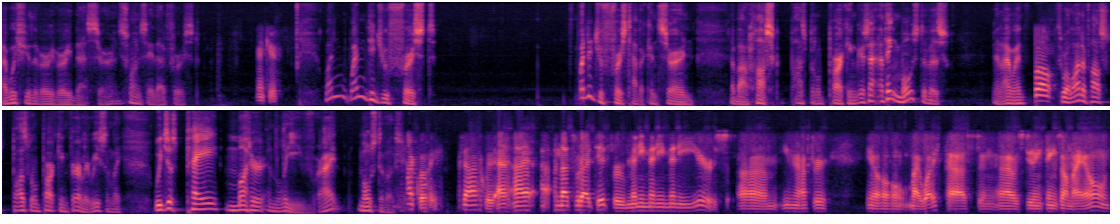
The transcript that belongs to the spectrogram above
I wish you the very, very best, sir. I just want to say that first. Thank you. When when did you first when did you first have a concern about hos- hospital parking? Because I, think most of us, and I went Well, through a lot of hos- hospital parking fairly recently, we just pay, mutter, and leave, right? Most of us. exactly, exactly, and, I, and that's what I did for many, many, many years. Um, even after, you know, my wife passed and I was doing things on my own,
